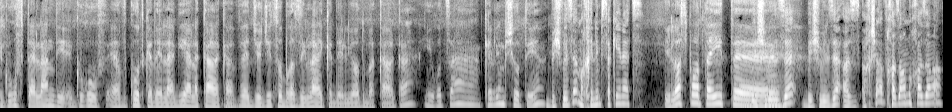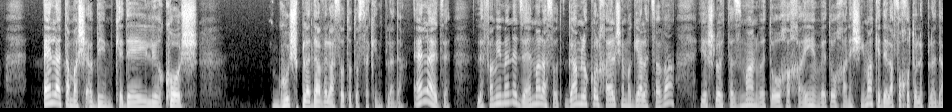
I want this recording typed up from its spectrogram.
אגרוף תאילנדי, אגרוף, היאבקות כדי להגיע לקרקע וג'יוג'יצו ברזילאי כדי להיות בקרקע, היא רוצה כלים פשוטים. בשביל זה מכינים סכין עץ. היא לא ספורטאית... אה, בשביל זה, בשביל זה, אז עכשיו חזרנו חזרה. אין לה את המשאבים כדי לרכוש גוש פלדה ולעשות אותו סכין פלדה. אין לה את זה. לפעמים אין את זה, אין מה לעשות. גם לא כל חייל שמגיע לצבא, יש לו את הזמן ואת אורך החיים ואת אורך הנשימה כדי להפוך אותו לפלדה.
